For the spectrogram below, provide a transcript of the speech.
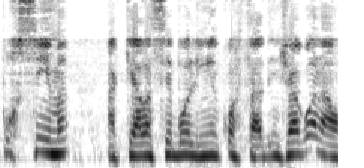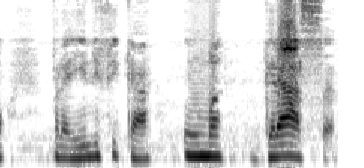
Por cima, aquela cebolinha cortada em diagonal, para ele ficar uma graça.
